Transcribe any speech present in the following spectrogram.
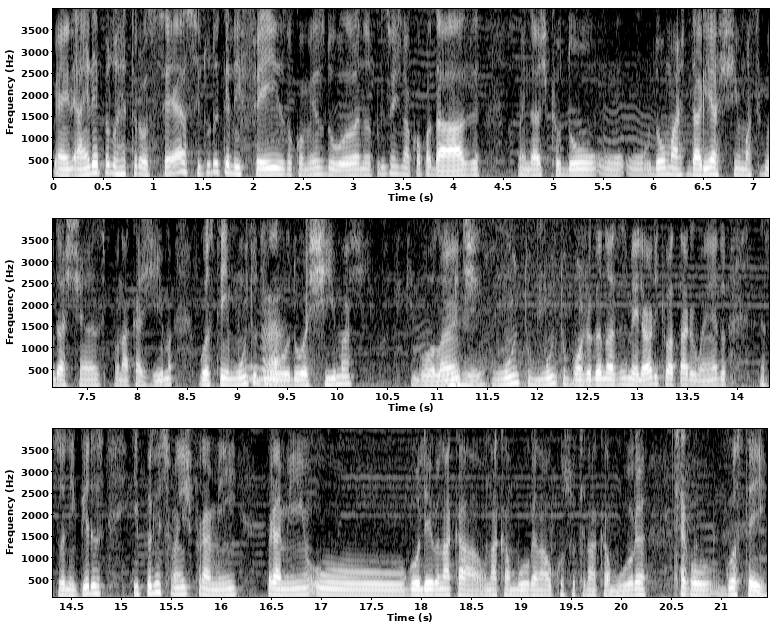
é, ainda pelo retrocesso e tudo que ele fez no começo do ano, principalmente na Copa da Ásia, eu ainda acho que eu dou, dou uma, daria uma segunda chance pro Nakajima. Gostei muito do, ah. do Oshima volante, uhum. muito, muito bom, jogando às vezes melhor do que o Ataru Endo nessas Olimpíadas e principalmente para mim, para mim o goleiro Naka, o Nakamura, o Kosuke Nakamura, eu gostei,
